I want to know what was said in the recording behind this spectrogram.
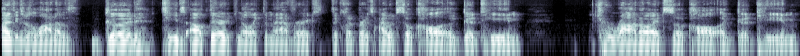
I think there's a lot of good teams out there, you know, like the Mavericks, the Clippers. I would still call it a good team. Toronto, I'd still call a good team,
